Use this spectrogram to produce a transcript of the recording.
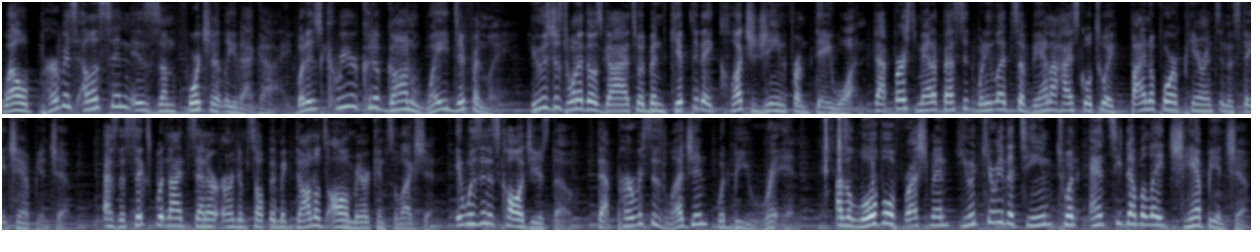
Well, Pervis Ellison is unfortunately that guy, but his career could have gone way differently. He was just one of those guys who had been gifted a clutch gene from day one, that first manifested when he led Savannah High School to a Final Four appearance in the state championship. As the 6'9 center earned himself a McDonald's All American selection. It was in his college years, though, that Pervis's legend would be written. As a Louisville freshman, he would carry the team to an NCAA championship,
